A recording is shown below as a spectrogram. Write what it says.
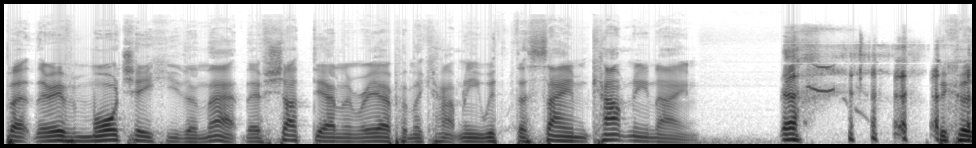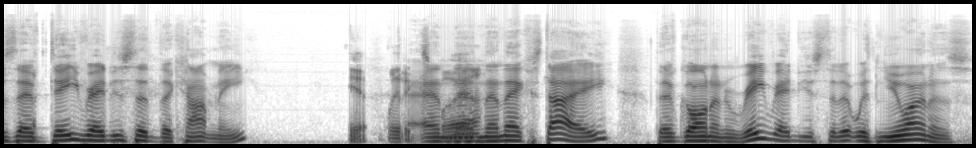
But they're even more cheeky than that. They've shut down and reopened the company with the same company name because they've deregistered the company, Yeah, and then the next day they've gone and re-registered it with new owners,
